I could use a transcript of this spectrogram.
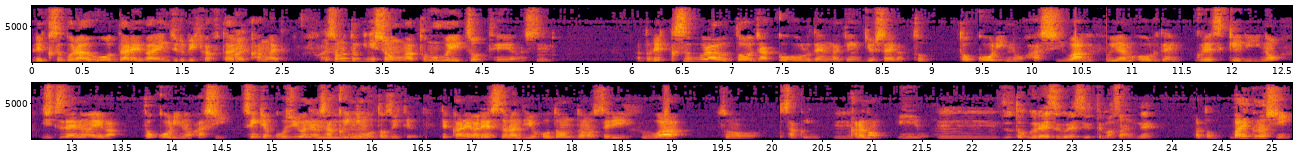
レックス・ブラウを誰が演じるべきか二人で考えた。その時にショーンがトム・ウェイツを提案したと。うんあと、レックス・ブラウとジャック・ホールデンが言及した映画、と、トコリの橋は、ウィリアム・ホールデン、グレス・ケリーの実在の映画、トコリの橋、1954年の作品に基づいている。で、彼がレストランで言うほとんどのセリフは、その作品からの引用。うーん、ずっとグレースグレース言ってますもんね。あと、バイクのシーン。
